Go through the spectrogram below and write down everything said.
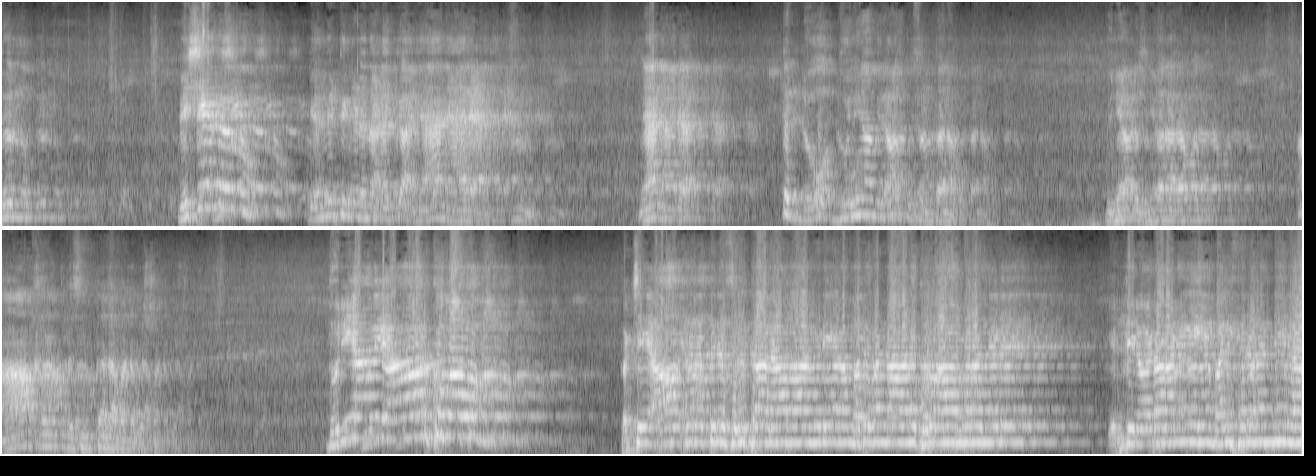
തീർന്നു. വിഷയം തീർന്നു. എന്നിട്ട് ഇങ്ങോട്ട് നടക്ക. ഞാൻ ആരാ? ഞാൻ ആരാ? ദുനിയാവിൽ ആൾക്ക് സുൽത്താനാവും. ദുനിയാവിലെ സുൽത്താൻ ആരാവാൻ ആഹ്ലത്തിലെ ആവാൻ പ്രശ്നം ദുനിയാവിൽ ആർക്കുമാവും? പക്ഷേ ആഹ്റത്തിലെ സുൽത്താനാവാൻ കഴിയണം. അതുകൊണ്ടാണ് ഖുർആൻ പറഞ്ഞത്. എന്തിനോടാണ് ഈ മത്സരം എന്തിനാ?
